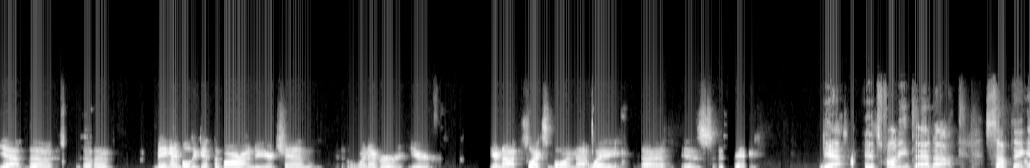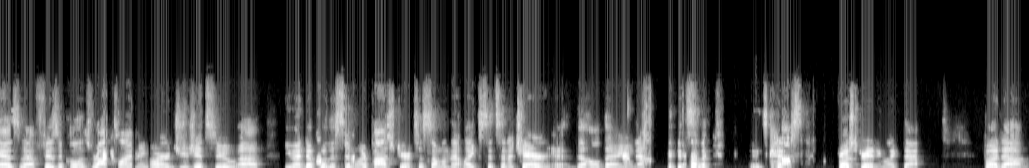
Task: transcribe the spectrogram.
yeah, the the being able to get the bar under your chin whenever you're you're not flexible in that way uh, is is big. Yeah, it's funny that uh, something as uh, physical as rock climbing or jujitsu, uh, you end up with a similar posture to someone that like sits in a chair uh, the whole day. You know, it's like it's kind of frustrating like that. But um,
